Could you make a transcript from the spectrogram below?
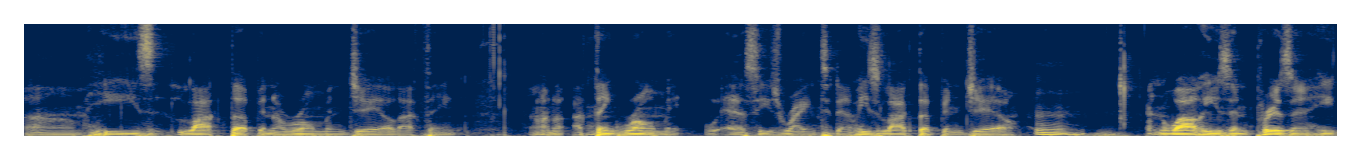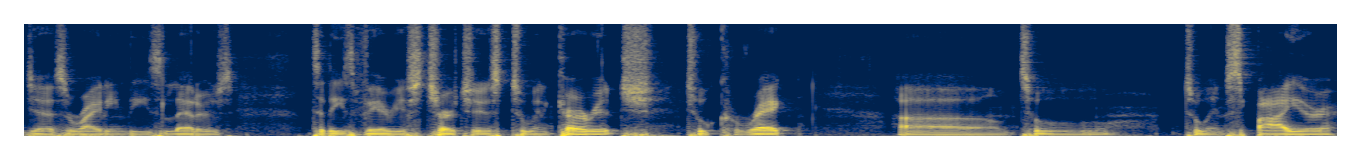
um, he's locked up in a Roman jail. I think. I, I think Rome, as he's writing to them, he's locked up in jail, Mm. and while he's in prison, he just writing these letters to these various churches to encourage, to correct, um, to to inspire,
